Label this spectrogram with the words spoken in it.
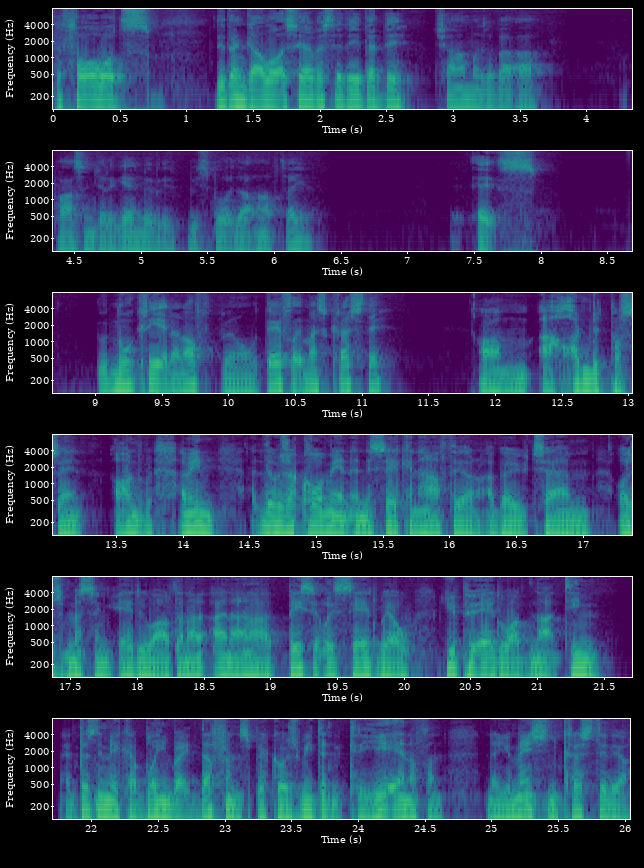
The forwards, they didn't get a lot of service today, did they? Cham was a bit of passenger again, but we, we spotted that half time. It's no creating enough. You know, definitely miss Christie. Um, a hundred percent, a hundred. I mean, there was a comment in the second half there about um, us missing Edouard, and I, and I basically said, "Well, you put Edouard in that team, it doesn't make a blind bit of difference because we didn't create anything." Now you mentioned Christie there,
